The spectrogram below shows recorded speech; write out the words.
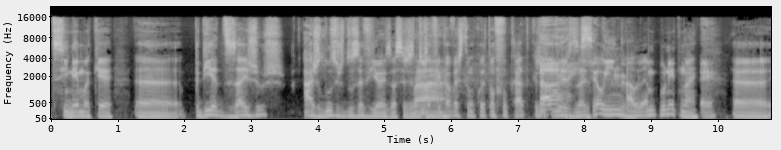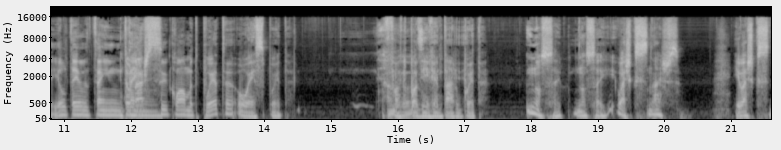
de cinema que é ah, pedia desejos às luzes dos aviões. Ou seja, tu já Ah. ficavas tão, tão focado que já Ah, pedias desejos. isso é lindo. Ah, É muito bonito, não é? É. Ah, ele tem. tem Então tem... nasce com alma de poeta ou é-se poeta? Ah, Fala, eu- Podes inventar o poeta. Não sei, não sei. Eu acho que se nasce. Eu acho que se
